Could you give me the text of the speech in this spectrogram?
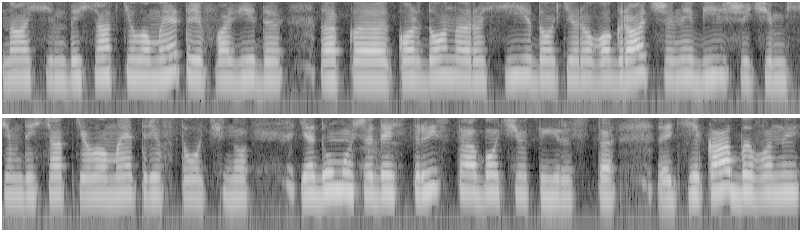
на 70 кілометрів, від е, кордону Росії до Кіровоградщини більше, ніж 70 кілометрів точно. Я думаю, що десь 300 або 400. Е, Ці каби вони,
